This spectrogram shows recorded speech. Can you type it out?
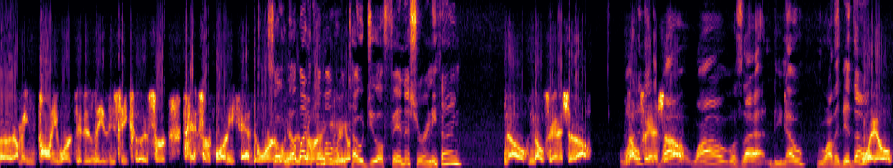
uh, I mean, Tony worked it as easy as he could for for what he had to work. So nobody in the come ring, over and told you a finish or anything. No, no finish at all. Why No did they, finish at all. why was that? Do you know why they did that? Well,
